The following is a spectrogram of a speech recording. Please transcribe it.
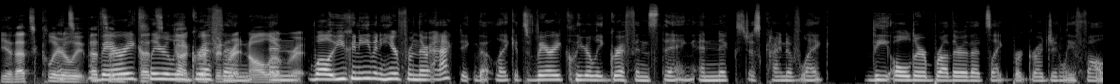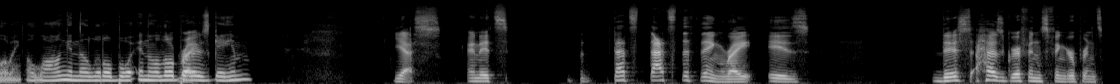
Yeah, that's clearly that's a- very that's clearly Griffin, written all and, over it. Well, you can even hear from their acting though, like it's very clearly Griffin's thing, and Nick's just kind of like the older brother that's like begrudgingly following along in the little boy in the little Right. brother's game. Yes, and it's but that's that's the thing, right? Is this has Griffin's fingerprints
